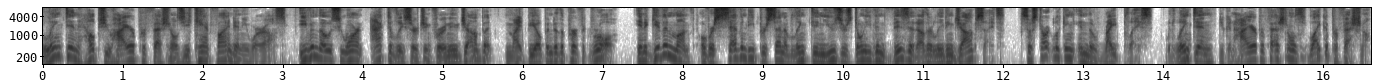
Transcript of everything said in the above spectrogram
LinkedIn helps you hire professionals you can't find anywhere else, even those who aren't actively searching for a new job but might be open to the perfect role. In a given month, over 70% of LinkedIn users don't even visit other leading job sites. So start looking in the right place. With LinkedIn, you can hire professionals like a professional.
